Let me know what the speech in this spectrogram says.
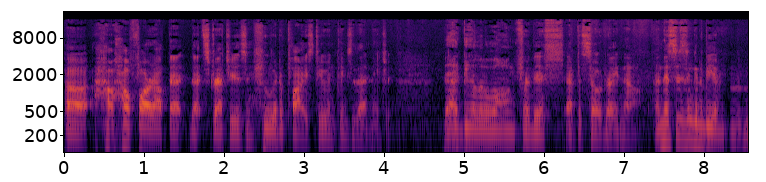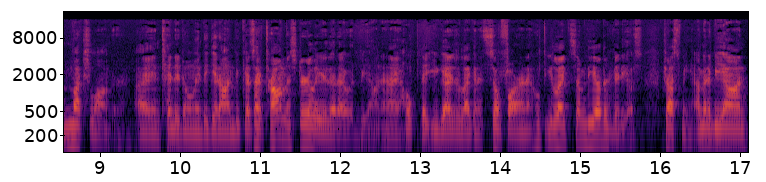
uh, how, how far out that, that stretches and who it applies to and things of that nature. That'd be a little long for this episode right now. And this isn't going to be a, much longer. I intended only to get on because I promised earlier that I would be on. And I hope that you guys are liking it so far. And I hope you like some of the other videos. Trust me, I'm going to be on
